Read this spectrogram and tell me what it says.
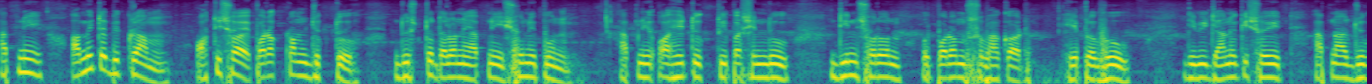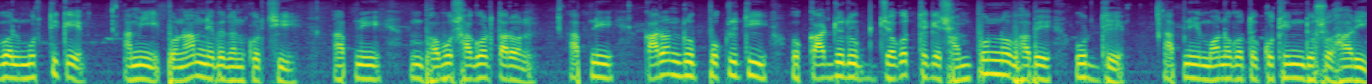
আপনি অমিত বিক্রম, অতিশয় পরাক্রমযুক্ত, দুষ্ট দলনে আপনি সুনিপুণ, আপনি অহেতুক কৃপাসিন্ধু, দিনস্মরণ ও পরম শোভাকর। হে প্রভু, দেবী জানকী সহিত আপনার যুগল মূর্তিকে আমি প্রণাম নিবেদন করছি। আপনি ভবসাগর তারণ। আপনি কারণরূপ প্রকৃতি ও কার্যরূপ জগৎ থেকে সম্পূর্ণভাবে ঊর্ধ্বে। আপনি মনগত কঠিন দোষহারী।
